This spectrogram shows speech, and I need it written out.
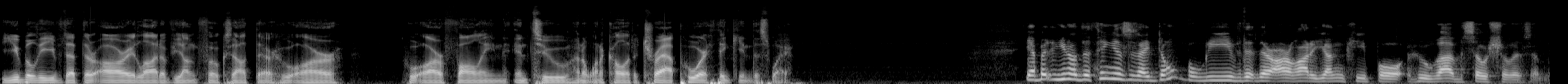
you believe that there are a lot of young folks out there who are who are falling into, I don't want to call it a trap, who are thinking this way. Yeah, but you know the thing is, is I don't believe that there are a lot of young people who love socialism.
